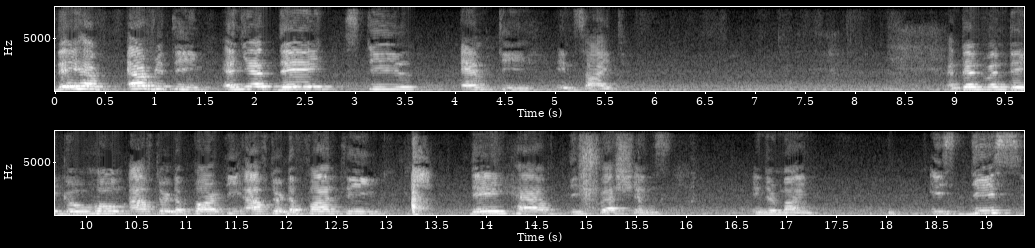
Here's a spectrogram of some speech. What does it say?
They have everything, and yet they still empty inside. And then when they go home after the party, after the fun thing, they have these questions in their mind. Is this,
